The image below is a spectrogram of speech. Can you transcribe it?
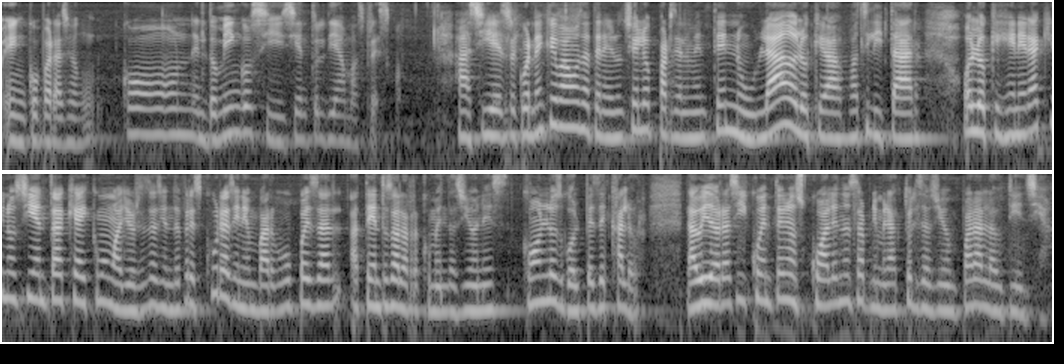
en comparación con el domingo sí siento el día más fresco. Así es, recuerden que vamos a tener un cielo parcialmente nublado, lo que va a facilitar o lo que genera que uno sienta que hay como mayor sensación de frescura, sin embargo, pues atentos a las recomendaciones con los golpes de calor. David, ahora sí cuéntenos cuál es nuestra primera actualización para la audiencia.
